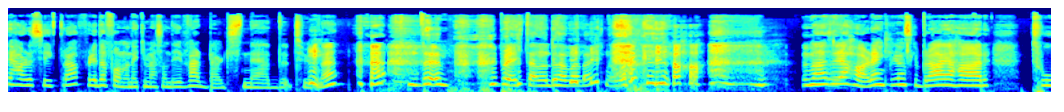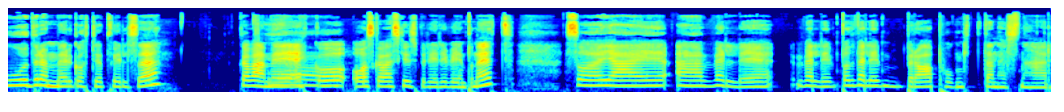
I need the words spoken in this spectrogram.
Jeg har det sykt bra, fordi da får man ikke med sånn de hverdagsnedturene. Det breakdownet du har hver dag? Ja. Nei, så jeg har det egentlig ganske bra. Jeg har to drømmer gått i oppfyllelse. Skal være med i. Ekko og skal være skuespiller i revyen på nytt. Så jeg er veldig, veldig, på et veldig bra punkt den høsten her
